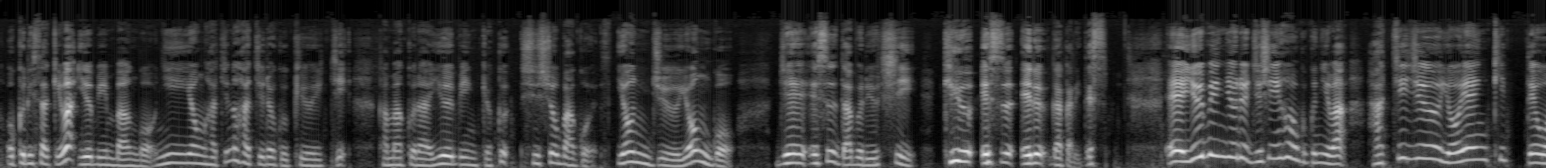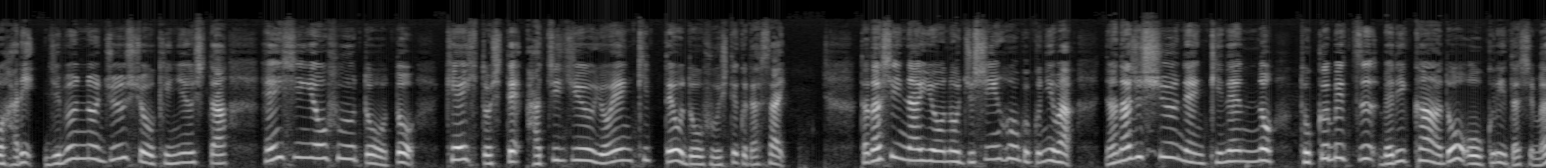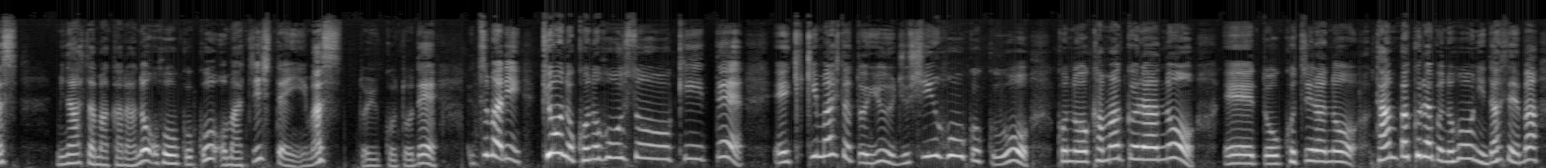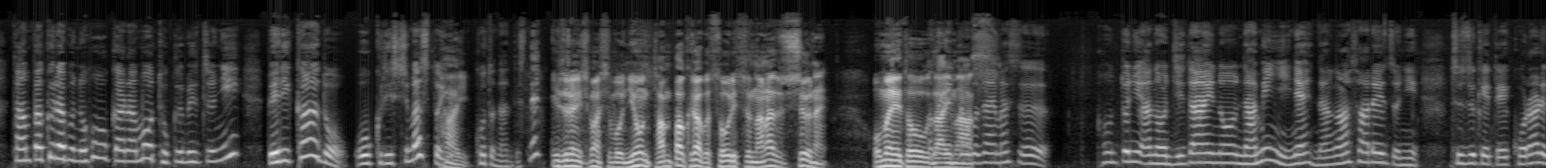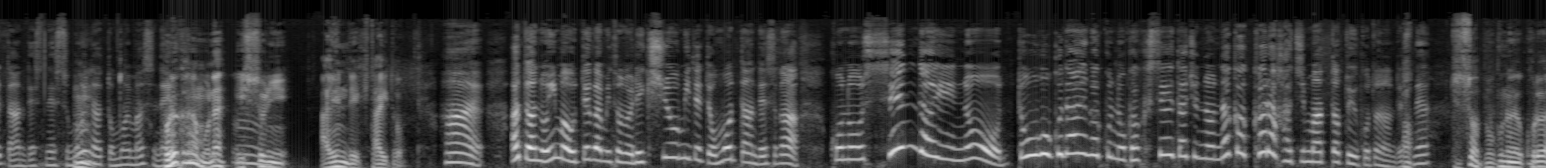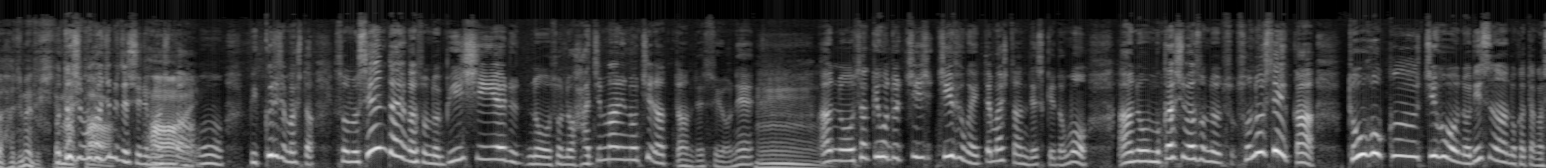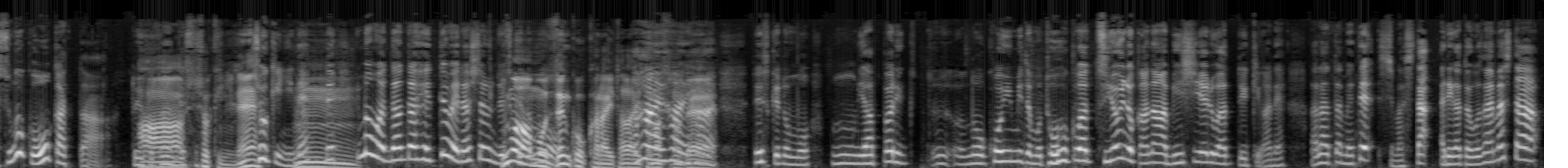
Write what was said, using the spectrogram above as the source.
送り先は郵便番号248-8691鎌倉郵便局支所箱44号 JSWC QSL 係です。えー郵便による受信報告には84円切手を貼り自分の住所を記入した返信用封筒と経費として84円切手を同封してください。正しい内容の受信報告には70周年記念の特別ベリカードをお送りいたします。皆様からの報告をお待ちしています。ということで、つまり今日のこの放送を聞いて、えー聞きましたという受信報告をこの鎌倉の、えー、とこちらの短波クラブの方に出せば短波クラブの方からも特別にベリカードをお送りしますといはいうことなんですね。いずれにしましても日本短波クラブ創立70周年おめでとうございますおめでとうございます。本当にあの時代の波にね流されずに続けてこられたんですね。すごいなと思いますね。これからもね、うん一緒に歩んでいきたいとはい。あとあの今お手紙その歴史を見てて思ったんですが、この仙台の東北大学の学生たちの中から始まったということなんですね。実は僕ねこれ初めて知りました私も初めて知りました。はいうん、びっくりしました。その仙台がその BCL のその始まりの地だったんですよね。うんあの先ほどチチーフが言ってましたんですけどもあの昔はそのそそのせいか東北地方のリスナーの方がすごく多かったということなんです。初期にね初期にね。うんで今はだんだん減ってはいらっしゃるんですけども今はもう全国からいただいてますので、はいはいはい。ですけども、うん、やっぱりのこういう意味でも東北は強いのかな BCL はっていう気がね改めてしましたありがとうございました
